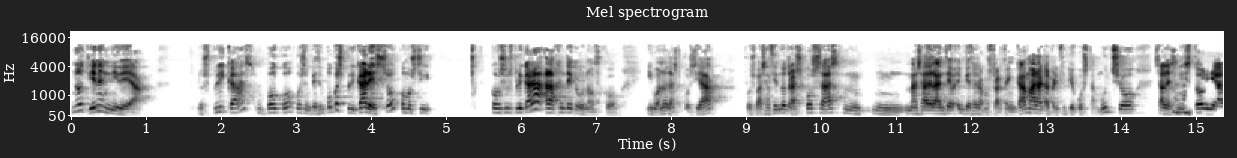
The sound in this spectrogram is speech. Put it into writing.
No tienen ni idea. Lo explicas un poco, pues empecé un poco a explicar eso, como si, como si explicara a la gente que conozco. Y bueno, después ya pues vas haciendo otras cosas, mm, mm, más adelante empiezas a mostrarte en cámara, que al principio cuesta mucho, sales en historias,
